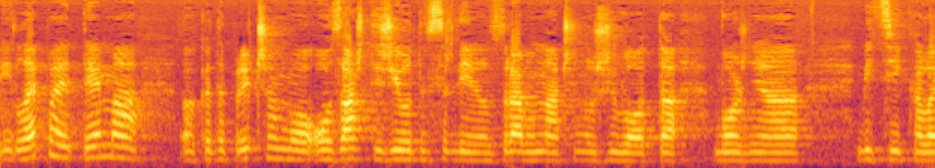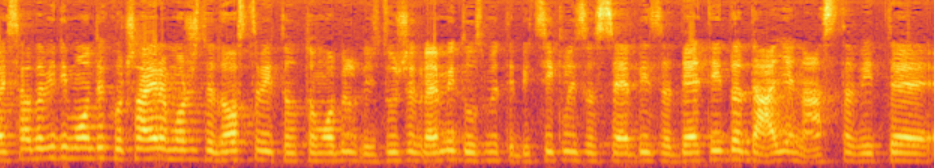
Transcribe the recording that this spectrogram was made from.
I lepa je tema kada pričamo o zaštiti životne sredine, o zdravom načinu života, vožnja bicikala. I sada vidimo ovde kod Čajra možete da ostavite automobil već duže vreme i da uzmete bicikli za sebi, za dete i da dalje nastavite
